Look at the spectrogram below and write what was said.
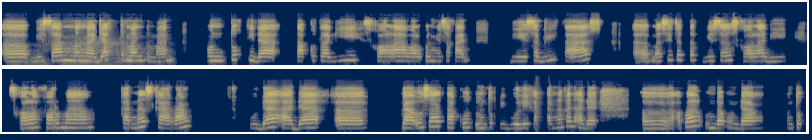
uh, bisa mengajak teman-teman untuk tidak takut lagi sekolah walaupun misalkan disabilitas uh, masih tetap bisa sekolah di sekolah formal. Karena sekarang udah ada uh, gak usah takut untuk dibully karena kan ada uh, apa undang-undang untuk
